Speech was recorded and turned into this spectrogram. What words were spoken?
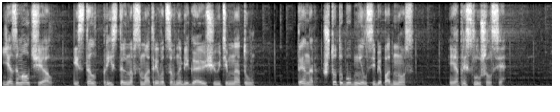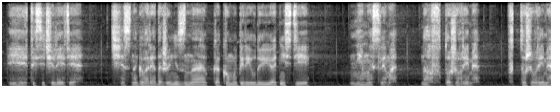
Я замолчал и стал пристально всматриваться в набегающую темноту. Теннер что-то бубнил себе под нос. Я прислушался – и тысячелетие. Честно говоря, даже не знаю, к какому периоду ее отнести. Немыслимо. Но в то же время... В то же время...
